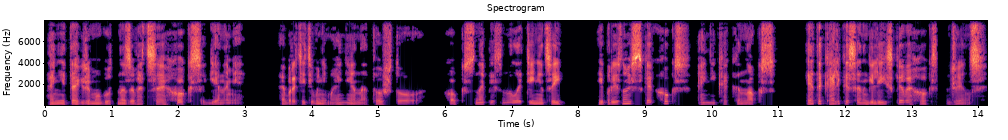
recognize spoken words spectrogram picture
Они также могут называться хокс-генами. Обратите внимание на то, что хокс написано латиницей и произносится как хокс, а не как нокс. Это калька с английского хокс джинс.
